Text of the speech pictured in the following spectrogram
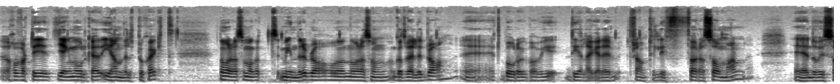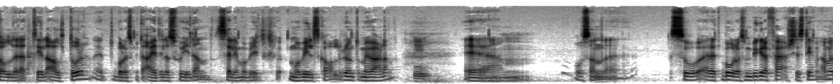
har varit i ett gäng med olika e-handelsprojekt. Några som har gått mindre bra och några som har gått väldigt bra. Eh, ett bolag var vi delägare fram till förra sommaren. Eh, då vi sålde det till Altor, ett bolag som heter Ideal of Sweden. Säljer mobil, mobilskal runt om i världen. Mm. Ehm, och sen eh, så är det ett bolag som bygger affärssystem.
